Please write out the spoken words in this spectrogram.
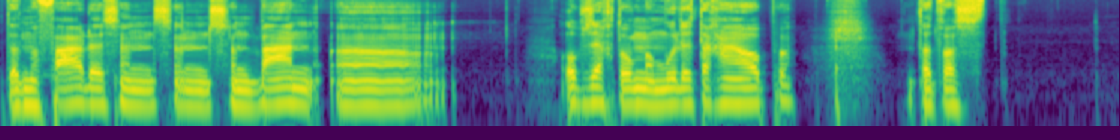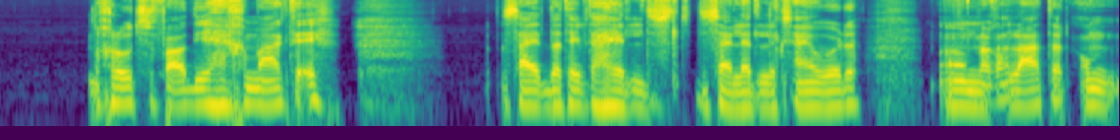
dat mijn vader zijn, zijn, zijn baan eh, opzegde om mijn moeder te gaan helpen. Dat was de grootste fout die hij gemaakt heeft. Zij, dat heeft hij, dat zijn letterlijk zijn woorden. Um, later, om,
